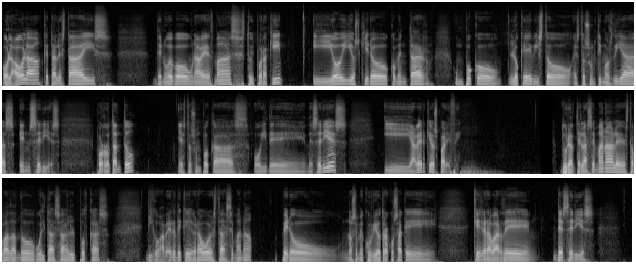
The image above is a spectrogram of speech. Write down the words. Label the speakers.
Speaker 1: Hola, hola, ¿qué tal estáis? De nuevo, una vez más, estoy por aquí y hoy os quiero comentar un poco lo que he visto estos últimos días en series. Por lo tanto, esto es un podcast hoy de, de series y a ver qué os parece. Durante la semana le estaba dando vueltas al podcast digo, a ver de qué grabo esta semana, pero no se me ocurrió otra cosa que, que grabar de, de series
